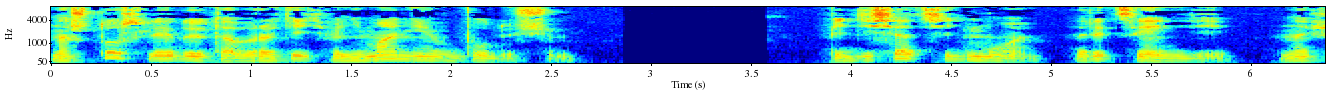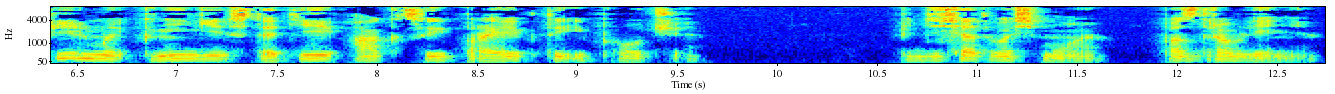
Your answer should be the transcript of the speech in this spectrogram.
На что следует обратить внимание в будущем? Пятьдесят седьмое. Рецензии на фильмы, книги, статьи, акции, проекты и прочее. Пятьдесят восьмое. Поздравления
